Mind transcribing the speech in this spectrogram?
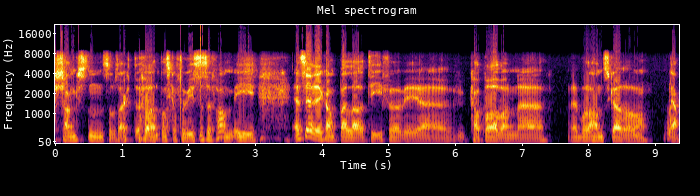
sjansen, som sagt, og at han skal få vise seg fram i en seriekamp eller ti før vi uh, kapper av han uh, både hansker og ja,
